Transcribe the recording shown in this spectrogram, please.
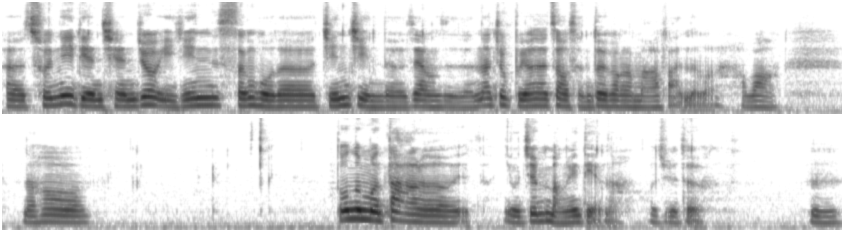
呃，存一点钱就已经生活的紧紧的这样子的，那就不要再造成对方的麻烦了嘛，好不好？然后都那么大了，有肩膀一点呐，我觉得，嗯。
